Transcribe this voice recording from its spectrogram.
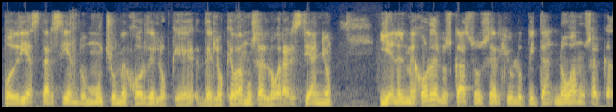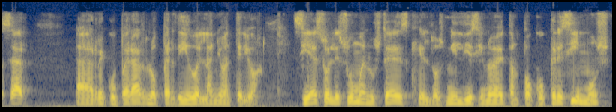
podría estar siendo mucho mejor de lo que de lo que vamos a lograr este año y en el mejor de los casos Sergio Lupita no vamos a alcanzar a recuperar lo perdido el año anterior. Si a eso le suman ustedes que el 2019 tampoco crecimos,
